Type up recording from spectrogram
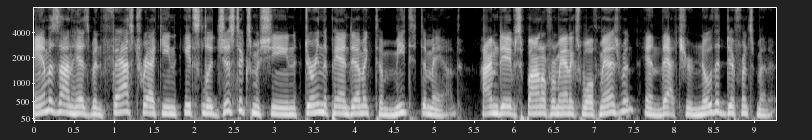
Amazon has been fast tracking its logistics machine during the pandemic to meet demand. I'm Dave Spano from Annex Wealth Management, and that's your Know the Difference Minute.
